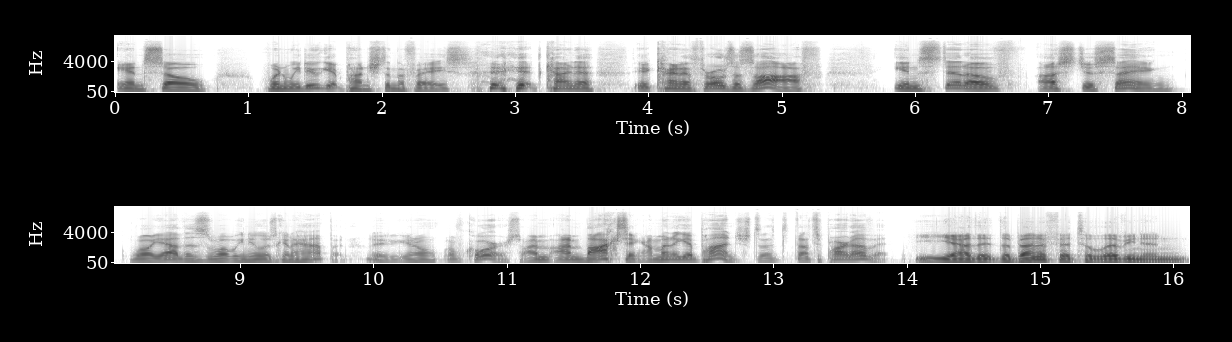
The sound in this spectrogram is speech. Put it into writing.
And so when we do get punched in the face, it kind of it kind of throws us off instead of us just saying, "Well, yeah, this is what we knew was going to happen." Uh, you know, of course, I'm I'm boxing. I'm going to get punched. That's that's part of it. Yeah, the the benefit to living in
